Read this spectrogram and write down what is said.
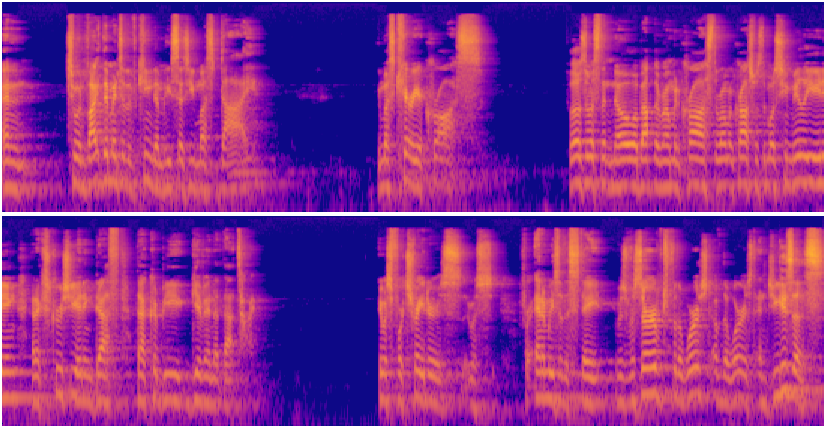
And to invite them into the kingdom, he says, You must die. You must carry a cross. For those of us that know about the Roman cross, the Roman cross was the most humiliating and excruciating death that could be given at that time. It was for traitors, it was for enemies of the state, it was reserved for the worst of the worst. And Jesus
